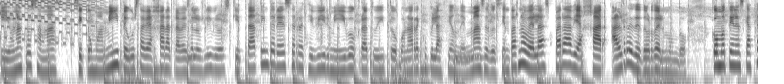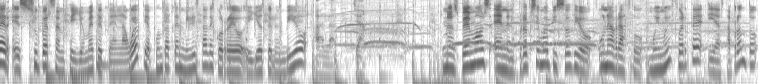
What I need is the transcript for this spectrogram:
y una cosa más. Si como a mí te gusta viajar a través de los libros, quizá te interese recibir mi ebook gratuito con una recopilación de más de 200 novelas para viajar alrededor del mundo. ¿Cómo tienes que hacer? Es súper sencillo. Métete en la web y apúntate en mi lista de correo y yo te lo envío a la ya. Nos vemos en el próximo episodio. Un abrazo muy muy fuerte y hasta pronto.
